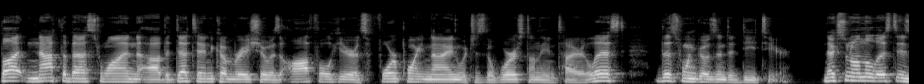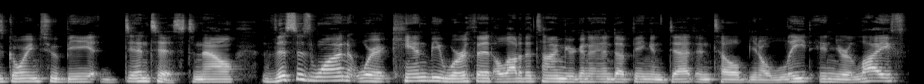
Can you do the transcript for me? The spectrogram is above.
but not the best one. Uh, the debt to income ratio is awful here. It's 4.9, which is the worst on the entire list. This one goes into D tier. Next one on the list is going to be dentist. Now, this is one where it can be worth it. A lot of the time you're going to end up being in debt until, you know, late in your life.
